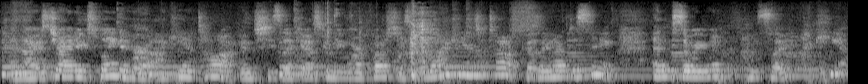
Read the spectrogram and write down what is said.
and I was trying to explain to her I can't talk, and she's like asking me more questions. Well, why can't you talk? Because I have to sing. And so we went. I was like, I can't.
